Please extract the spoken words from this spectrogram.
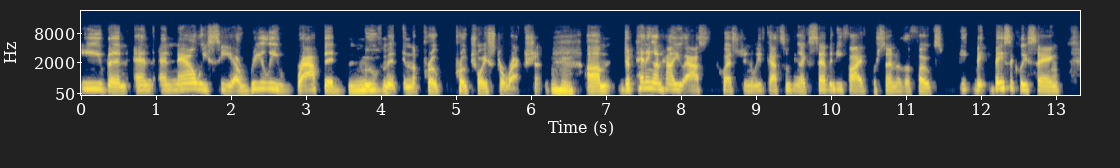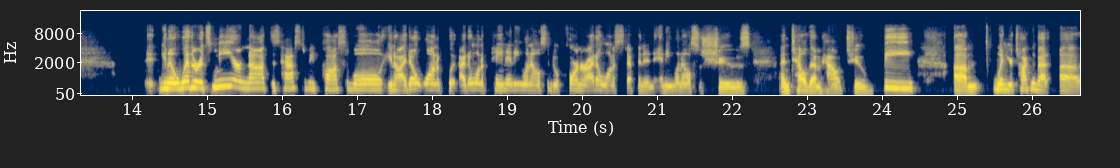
even and and now we see a really rapid movement in the pro pro choice direction mm-hmm. um, depending on how you ask the question we've got something like 75% of the folks basically saying, you know whether it's me or not this has to be possible you know i don't want to put i don't want to paint anyone else into a corner i don't want to step in in anyone else's shoes and tell them how to be. Um, when you're talking about uh,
